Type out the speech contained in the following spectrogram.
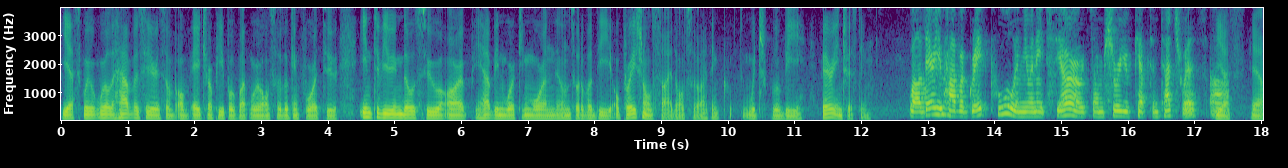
Yes, we will have a series of, of HR people, but we're also looking forward to interviewing those who are have been working more on, on sort of a, the operational side also, I think, which will be very interesting. Well, there you have a great pool in UNHCR, which I'm sure you've kept in touch with. Uh, yes, yeah.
